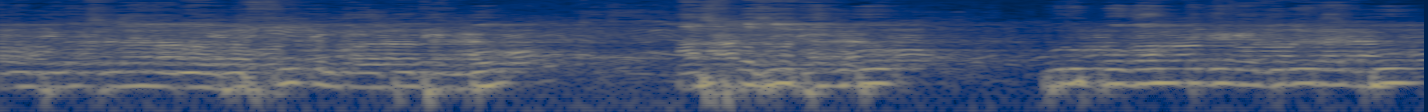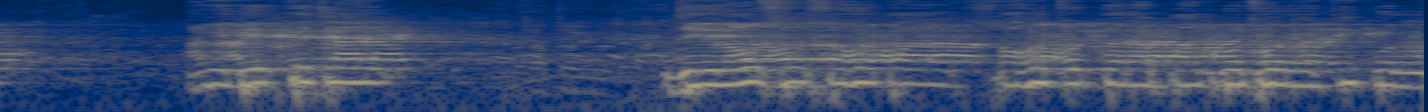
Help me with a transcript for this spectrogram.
আমি বলেছিলাম, আমি অবশ্যই কলকাতাতেই থাকব, আশপাশেই থাকব, পুরো প্রোগ্রাম থেকে নজরে রাখব। আমি দেখতে চাই যে নৌসাদ সহটা সহযোদ্ধারা পাঁচ বছরে কি করল।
